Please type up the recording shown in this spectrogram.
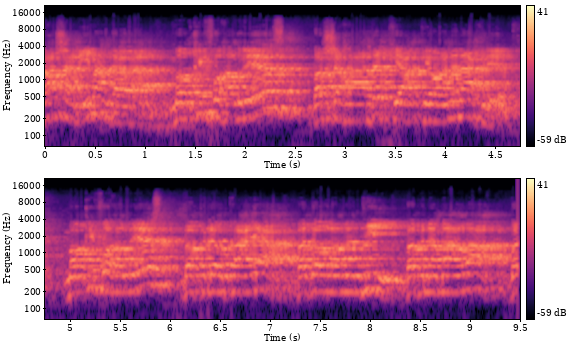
پاشان ئیمانداران مەوقیف و هەڵوێست بە شەهادە پیا پێوانە ناکرێ. مەوقیف و هەڵوێست بە پلەوپایە، بە دەوڵەمەندی، بە بنەماڵە، بە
